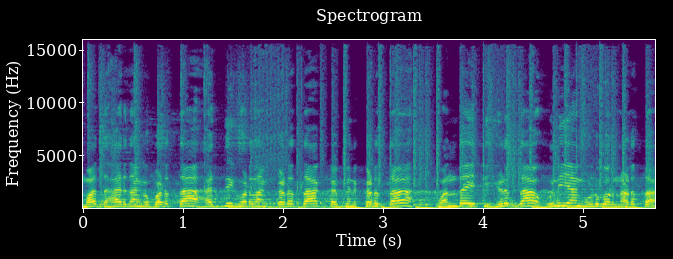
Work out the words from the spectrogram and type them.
ಮದ್ದು ಹಾರಿದಂಗೆ ಬಡತಾ, ಹದ್ದಿಗೆ ಹೊಡೆದಂಗೆ ಕಡತಾ, ಕಬ್ಬಿನ ಕಡತಾ, ಒಂದೈತಿ ಹಿಡತಾ ಹುಲಿ ಹಂಗೆ ಹುಡುಗರು ನಡತಾ.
